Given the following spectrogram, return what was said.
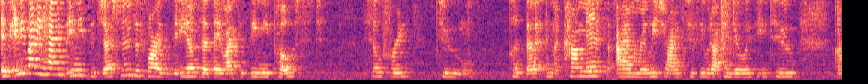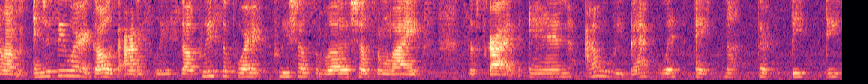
if anybody has any suggestions as far as videos that they like to see me post, feel free to put that in the comments. I'm really trying to see what I can do with YouTube um, and just see where it goes, honestly. So please support, please show some love, show some likes, subscribe, and I will be back with another video.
